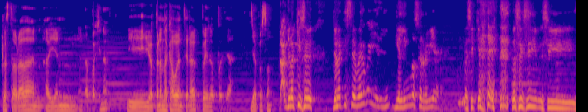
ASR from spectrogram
restaurada en- ahí en, en la página y yo apenas me acabo de enterar, pero pues ya, ya pasó. Ah, yo la quise, yo la quise ver, güey, y el, y el link no servía. Así que no sé si, si,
